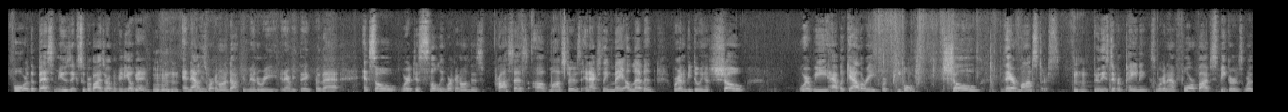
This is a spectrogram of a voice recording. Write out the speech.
for the best music supervisor of a video game, mm-hmm. Mm-hmm. and now he's working on a documentary and everything for that. And so we're just slowly working on this process of monsters. And actually, May 11th, we're going to be doing a show where we have a gallery where people show their monsters Mm-hmm. through these different paintings. So we're gonna have four or five speakers where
